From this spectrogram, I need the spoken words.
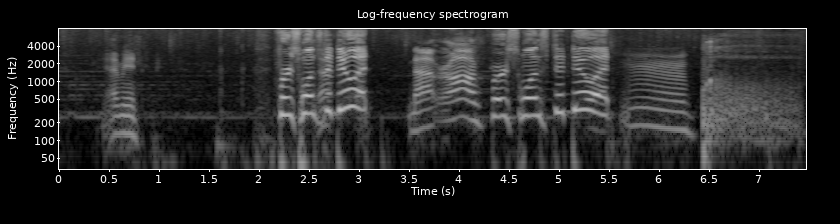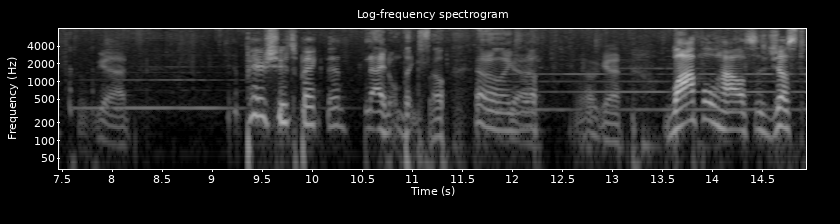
I mean, First ones to do it. not wrong. First ones to do it. Hmm. Oh, God. Parachutes back then? I don't think so. I don't think God. so. Oh, God. Waffle House is just,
